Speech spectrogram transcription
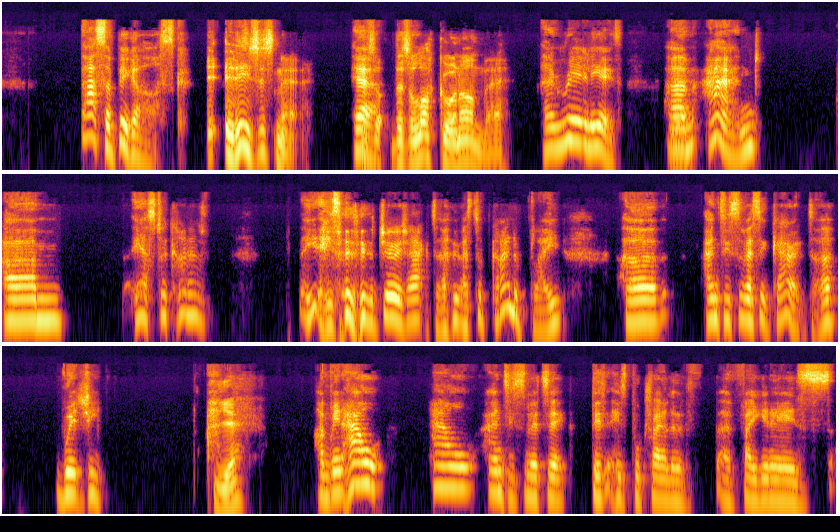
That's a big ask. It, it is, isn't it? Yeah, There's, a, there's a lot going on there. it really is. Um, and um, he has to kind of he, he's, he's a Jewish actor who has to kind of play uh anti-Semitic character, which he Yeah. I mean, how how anti-Semitic this, his portrayal of uh, Fagin is,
